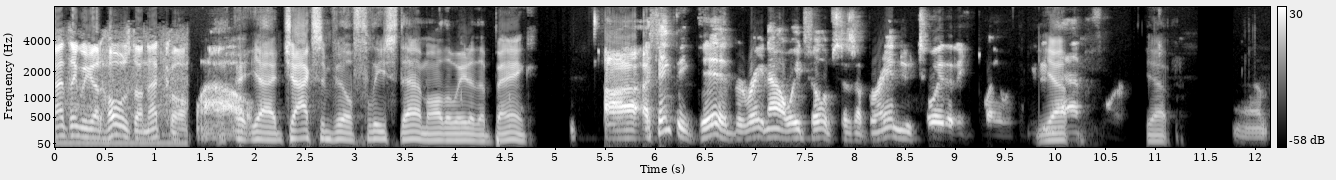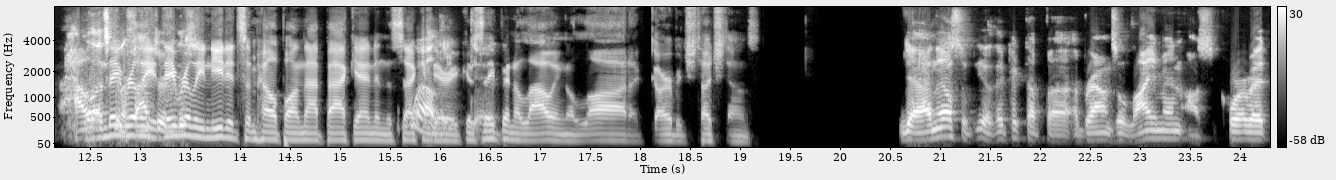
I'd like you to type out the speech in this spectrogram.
I think we got hosed on that call. Wow. Uh, yeah, Jacksonville fleeced them all the way to the bank. Uh, I think they did, but right now Wade Phillips has a brand new toy that he can play with. He didn't Yep. have. Um, how Well, and they really they this- really needed some help on that back end in the secondary because did. they've been allowing a lot of garbage touchdowns. Yeah, and they also, you know, they picked up uh, a Brownsville lineman, Austin Corbett.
